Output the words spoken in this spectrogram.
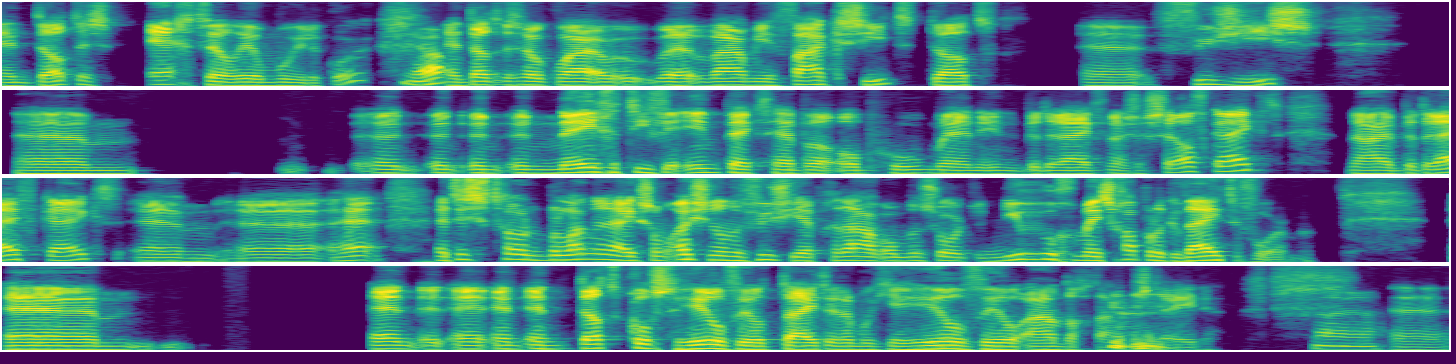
En dat is echt wel heel moeilijk hoor. Ja. En dat is ook waar, waarom je vaak ziet dat uh, fusies um, een, een, een, negatieve impact hebben op hoe men in het bedrijf naar zichzelf kijkt, naar het bedrijf kijkt. En uh, hè, het is het gewoon het belangrijkste om, als je dan een fusie hebt gedaan, om een soort nieuw gemeenschappelijk wij te vormen. Um, En, en, en, en dat kost heel veel tijd en daar moet je heel veel aandacht aan besteden. Nou ja. Eh,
